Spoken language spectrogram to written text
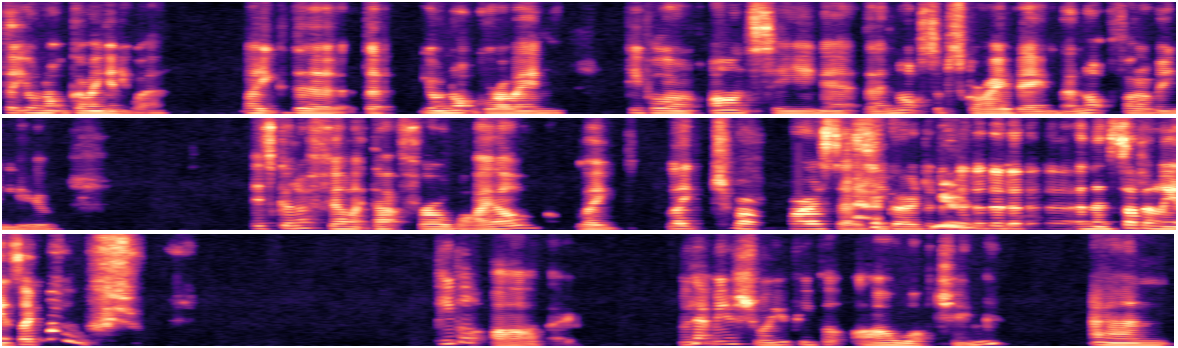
that you're not going anywhere, like the that you're not growing people aren't seeing it, they're not subscribing, they're not following you, it's gonna feel like that for a while. Like like Chabara says, you go and then suddenly it's like, whoosh. People are though. Let me assure you, people are watching and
